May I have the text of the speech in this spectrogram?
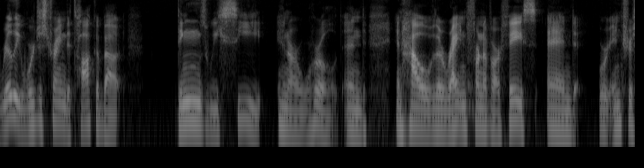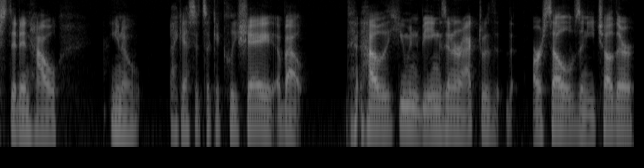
Really we're just trying to talk about things we see in our world and and how they're right in front of our face. And we're interested in how you know i guess it's like a cliche about how human beings interact with ourselves and each other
